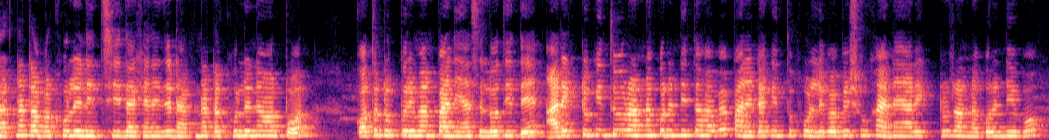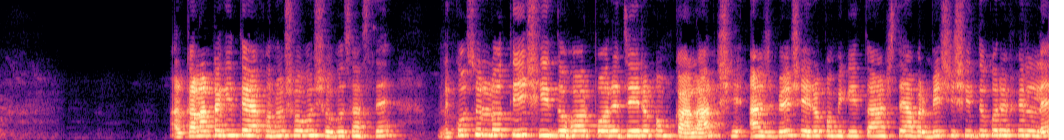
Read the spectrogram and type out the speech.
ঢাকনাটা আবার খুলে নিচ্ছি। দেখেন এই যে ঢাকনাটা খুলে নেওয়ার পর কতটুক পরিমাণ পানি আছে লতিতে? আর একটু কিন্তু রান্না করে নিতে হবে। পানিটা কিন্তু ফুললিভাবে শুকায় নেয় আর একটু রান্না করে নিব। আর কালারটা কিন্তু এখনও সবুজ সবুজ আছে। মানে কচুর লতি সিদ্ধ হওয়ার পরে যেরকম কালার সে আসবে সেই রকমই কিন্তু আসছে। আবার বেশি সিদ্ধ করে ফেললে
